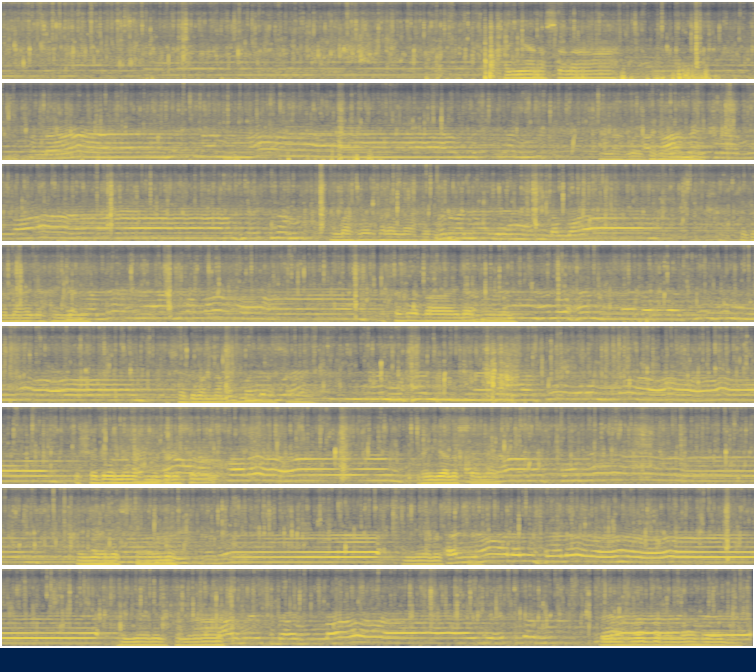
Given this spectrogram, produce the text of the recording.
حي على الصلاة الله أكبر الله أكبر الله أكبر الله أكبر أشهد أن لا إله إلا الله أشهد أن لا إله إلا الله أشهد أن محمد رسول الله. أشهد أن محمد رسول الله. حي على الصلاة حي على الصلاة الله أكبر الله أكبر الله أكبر الله أكبر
